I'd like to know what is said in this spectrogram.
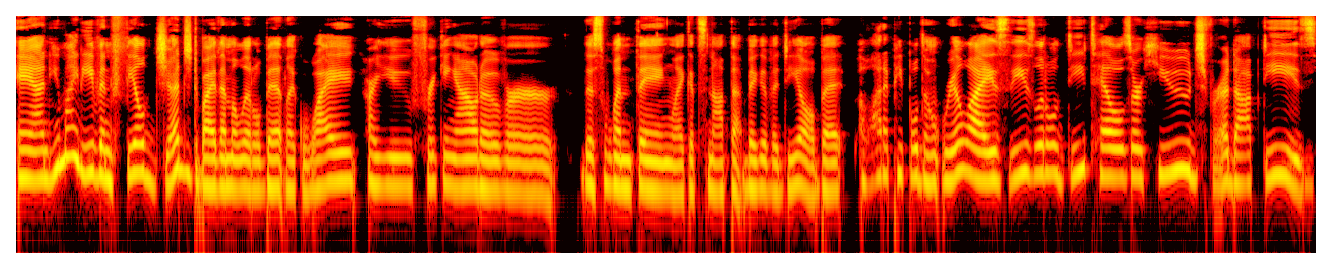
And you might even feel judged by them a little bit. Like, why are you freaking out over this one thing like it's not that big of a deal. But a lot of people don't realize these little details are huge for adoptees.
